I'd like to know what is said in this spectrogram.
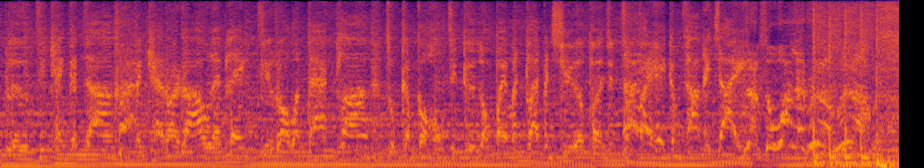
อนอยู่ใต้เปลือกที่แข็งกระด้าง เป็นแค่รอยร้าวเล็กๆที่รอวันแตกพลางทุกคำโกหกที่กลืนลงไปมันกลายเป็นเชื้อเพลิงจุดไฟให้คำถามในใจเริ่มสว่างและเรื่องเรื่องต้อง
